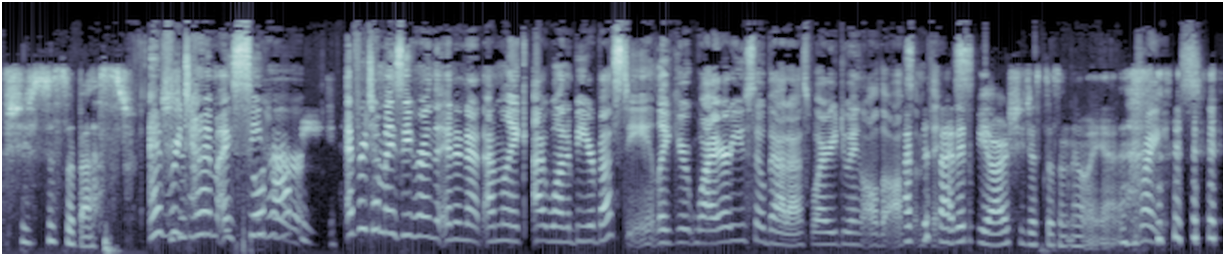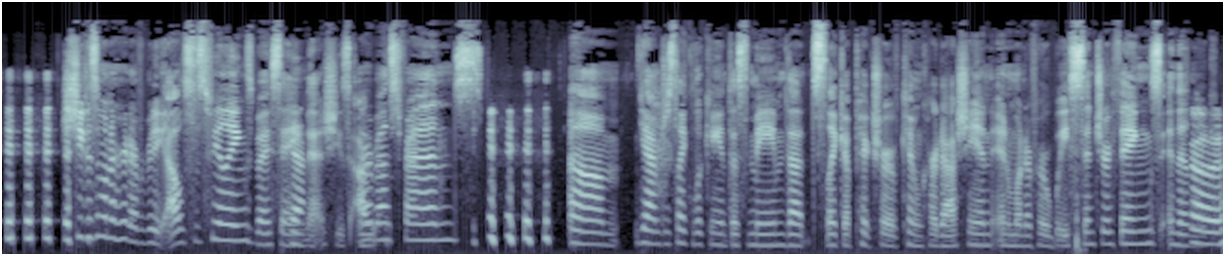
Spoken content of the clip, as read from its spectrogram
She's just the best. Every she's time I see so her, happy. every time I see her on the internet, I'm like, I want to be your bestie. Like, you're. Why are you so badass? Why are you doing all the awesome I've decided things? we are. She just doesn't know it yet. Right. she doesn't want to hurt everybody else's feelings by saying yeah. that she's our best friends. Um, yeah, I'm just like looking at this meme that's like a picture of Kim Kardashian in one of her waist cincher things, and then like uh.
